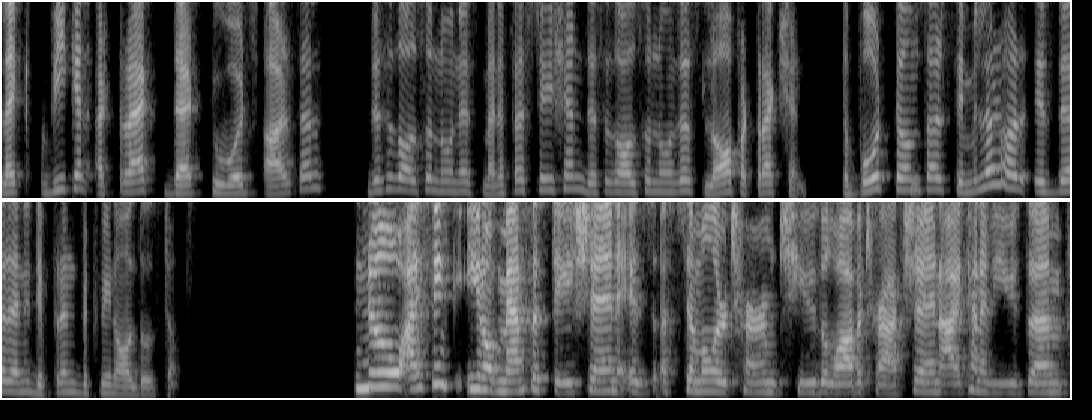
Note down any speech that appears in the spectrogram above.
like we can attract that towards ourselves this is also known as manifestation this is also known as law of attraction the both terms are similar or is there any difference between all those terms no, I think, you know, manifestation is a similar term to the law of attraction. I kind of use them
